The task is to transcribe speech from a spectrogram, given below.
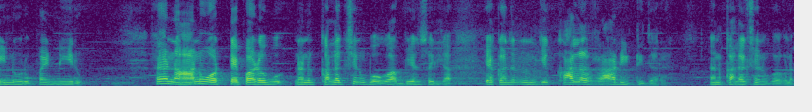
ಐನೂರು ರೂಪಾಯಿ ನೀರು. ನಾನು ಹೊಟ್ಟೆ ಪಡವು. ನನಗೆ ಕಲೆಕ್ಷನ್ಗೆ ಹೋಗೋ ಅಭ್ಯಾಸ ಇಲ್ಲ. ಯಾಕಂದರೆ ನನಗೆ ಕಾಲ ರಾಡ್ ಇಟ್ಟಿದ್ದಾರೆ. ನಾನು ಕಲೆಕ್ಷನ್ಗೆ ಹೋಗಲ್ಲ.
